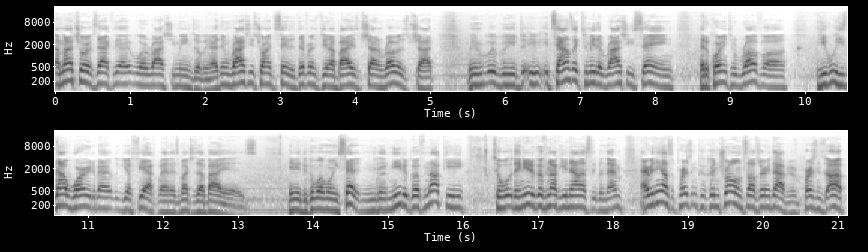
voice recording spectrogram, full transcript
I'm not sure exactly uh, what Rashi means over here. I think Rashi is trying to say the difference between Abayi's pshat and Rava's pshat. We, we, we, it sounds like to me that Rashi is saying that according to Rava, he, he's not worried about Yafiach man as much as Abayi is. He need to go when he said it. They need a guf naki, so they need a guf naki. Now sleep in them. Everything else, a person could control himself during that. If a person's up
